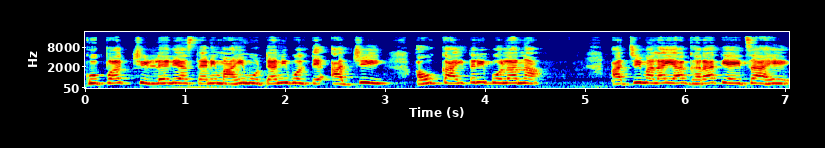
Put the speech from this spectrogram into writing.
खूपच चिडलेली असते आणि माही मोठ्याने बोलते आजी अहो काहीतरी बोला ना. आजी मला या घरात यायचं आहे.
